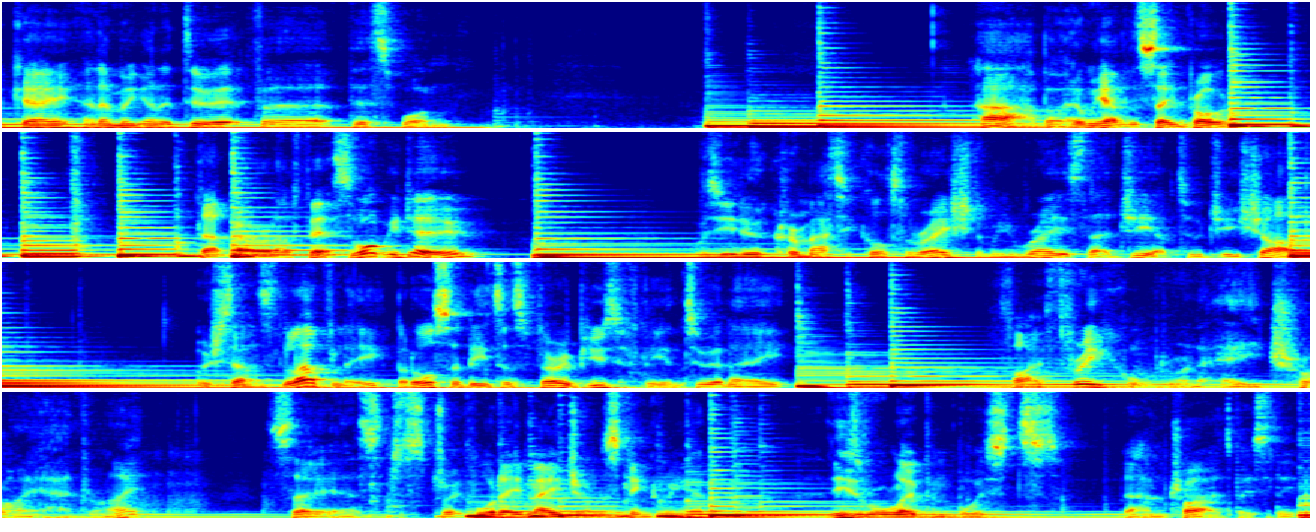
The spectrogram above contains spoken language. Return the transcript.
Okay, and then we're going to do it for this one. Ah, but then we have the same problem. That parallel fifth. So what we do was you do a chromatic alteration we raise that G up to a G sharp, which sounds lovely, but also leads us very beautifully into an A 5 3 chord or an A triad, right? So it's just straightforward A major, I'm just tinkering it. These are all open voiced um, triads basically.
